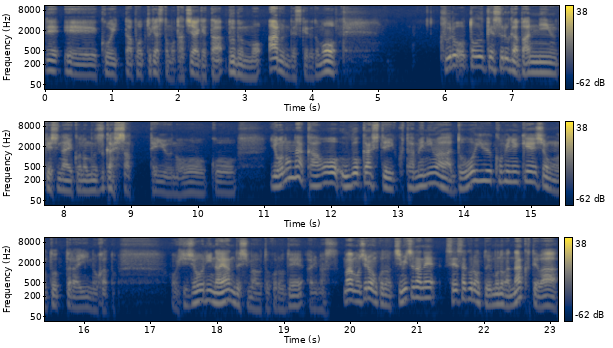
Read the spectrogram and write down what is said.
で、えー、こういったポッドキャストも立ち上げた部分もあるんですけれども玄人受けするが万人受けしないこの難しさっていうのをこう世の中を動かしていくためにはどういうコミュニケーションをとったらいいのかと。非常に悩んでしまうところであります。まあもちろんこの緻密なね政策論というものがなくては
